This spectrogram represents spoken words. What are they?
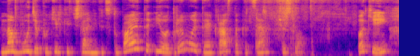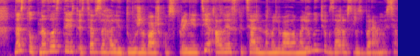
На будь-яку кількість членів відступаєте і отримуєте якраз таке це число. Окей, наступна властивість, ось це взагалі дуже важко в сприйнятті, але я спеціально намалювала малюночок, зараз розберемося.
